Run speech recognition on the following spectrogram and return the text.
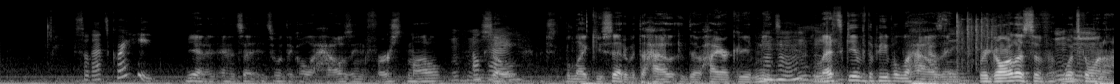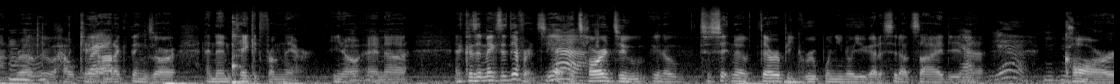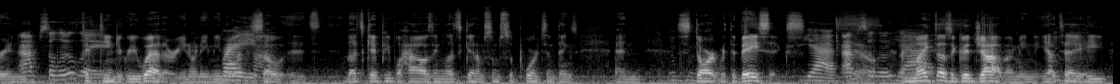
so that's great Yeah, and and it's a, it's what they call a housing first model. okay So, like you said, with the hi- the hierarchy of needs, Mm-hmm. let's give the people the housing, regardless of what's going on, Mm-hmm. ra- how chaotic things are, and then take it from there. You know, and uh, because it makes a difference. Yeah, it's Mm-hmm. Hard to you know to sit in a therapy group when you know you got to sit outside in Yeah. a yeah mm-hmm. car in absolutely 15 degree weather. You know what I mean? Right. So it's let's get people housing, let's get them some supports and things, and mm-hmm. start with the basics. yes you know. Absolutely. And Mike does a good job. I mean, yeah, I'll tell you, mm-hmm. he.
